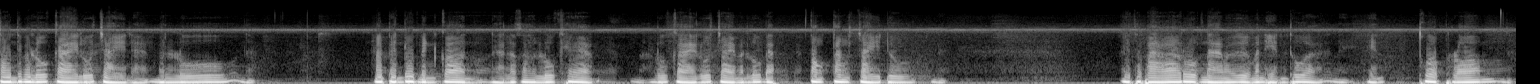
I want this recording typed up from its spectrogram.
ตอนที่มันรู้กายรู้ใจนะมันรู้นะมันเป็นรูปเป็นก้อนนะแล้วก็รู้แคบ รู้กายรู้ใจมันรู้แบบต้องตั้งใจดูนะไอ้สภาวะรูปนามก็คือมันเห็นทั่ว เห็นทั่วพร้อมนะ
